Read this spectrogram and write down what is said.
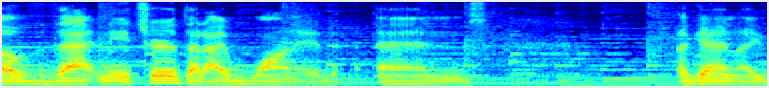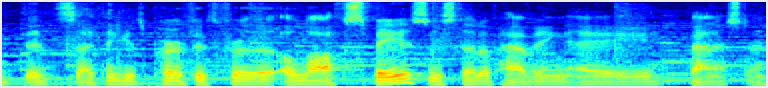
of that nature that I wanted. And again, I, it's, I think it's perfect for a loft space instead of having a banister.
